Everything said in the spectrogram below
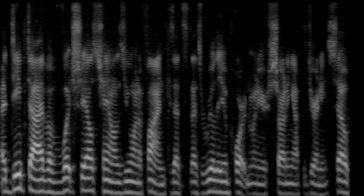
a deep dive of which sales channels you want to find because that's that's really important when you're starting out the journey. So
